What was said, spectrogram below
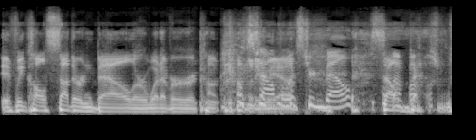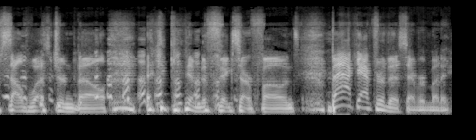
if we call Southern Bell or whatever com- company we. Southwestern Bell. South Southwestern Bell. Get him to fix our phones. Back after this, everybody.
